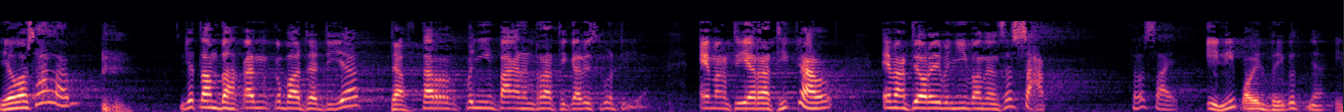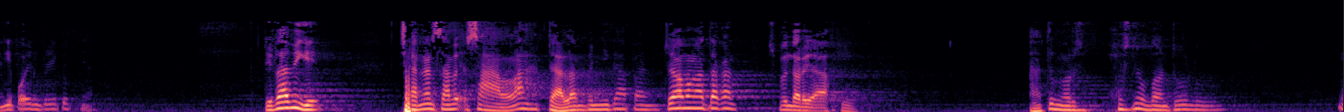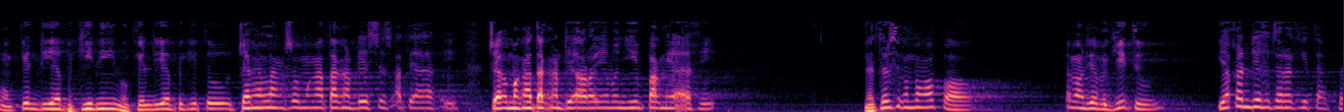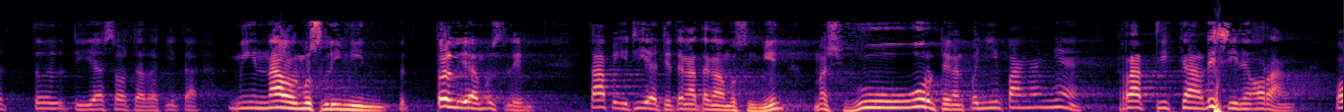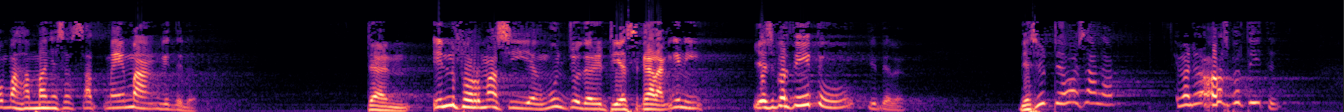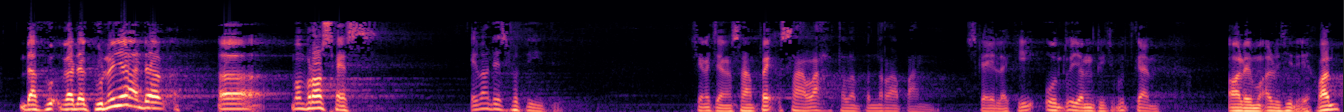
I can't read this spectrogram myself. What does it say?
Ya wassalam. Dia tambahkan kepada dia daftar penyimpangan dan radikalisme dia. Emang dia radikal, emang dia orang yang menyimpang dan sesat. Selesai. Ini poin berikutnya, ini poin berikutnya. Dipahami gak? Jangan sampai salah dalam penyikapan. Jangan mengatakan sebentar ya akhi. Itu harus husnudzon dulu. Mungkin dia begini, mungkin dia begitu. Jangan langsung mengatakan dia sesat ya akhi. Jangan mengatakan dia orang yang menyimpang ya akhi. Nah terus ngomong apa? Emang dia begitu? Ya kan dia saudara kita. Betul dia saudara kita. Minal muslimin. Betul ya muslim. Tapi dia di tengah-tengah muslimin masyhur dengan penyimpangannya. Radikalis ini orang. Pemahamannya sesat memang gitu loh. Dan informasi yang muncul dari dia sekarang ini ya seperti itu gitu loh. Ya sudah wassalam. Emang orang seperti itu. Gak ada gunanya ada uh, memproses. Emang dia seperti itu. Sehingga jangan sampai salah dalam penerapan. Sekali lagi untuk yang disebutkan oleh mu'alif ini ikhwan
